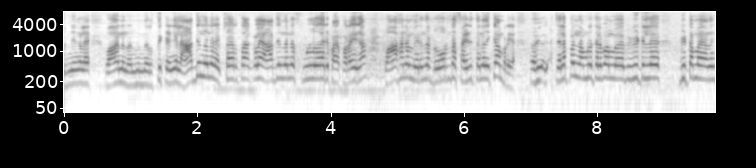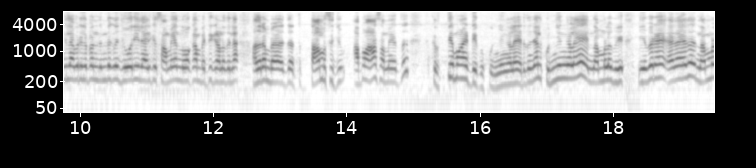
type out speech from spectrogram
കുഞ്ഞുങ്ങളെ വാഹനം നിർത്തി നിർത്തിക്കഴിഞ്ഞാൽ ആദ്യം തന്നെ രക്ഷകർത്താക്കളെ ആദ്യം തന്നെ സ്കൂളുകാർ പറയുക. വാഹനം വരുന്ന ഡോറിന്റെ സൈഡിൽ തന്നെ നിൽക്കാൻ പറയുക. ചിലപ്പം നമ്മൾ ചിലപ്പം വീട്ടിൽ വീട്ടമ്മയാണെങ്കിൽ അവർ ചിലപ്പം എന്തെങ്കിലും ജോലിയിലായിരിക്കും സമയം നോക്കാൻ പറ്റി കാണത്തില്ല താമസിക്കും. അപ്പോൾ ആ സമയത്ത് കൃത്യമായിട്ട് കുഞ്ഞുങ്ങളെ എടുത്തു കഴിഞ്ഞാൽ കുഞ്ഞുങ്ങളെ നമ്മൾ ഇവരെ അതായത് നമ്മൾ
